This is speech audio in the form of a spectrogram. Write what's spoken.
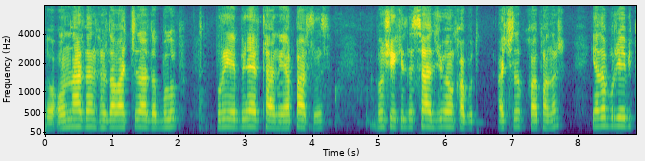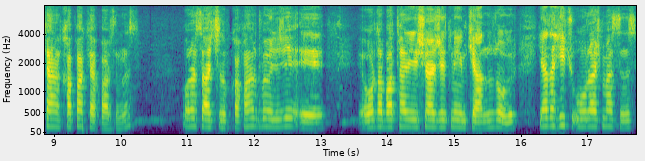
E, onlardan hırdavatçılar da bulup buraya birer tane yaparsınız. Bu şekilde sadece ön kaput açılıp kapanır. Ya da buraya bir tane kapak yaparsınız. Orası açılıp kapanır. Böylece e, e, orada bataryayı şarj etme imkanınız olur. Ya da hiç uğraşmazsınız.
